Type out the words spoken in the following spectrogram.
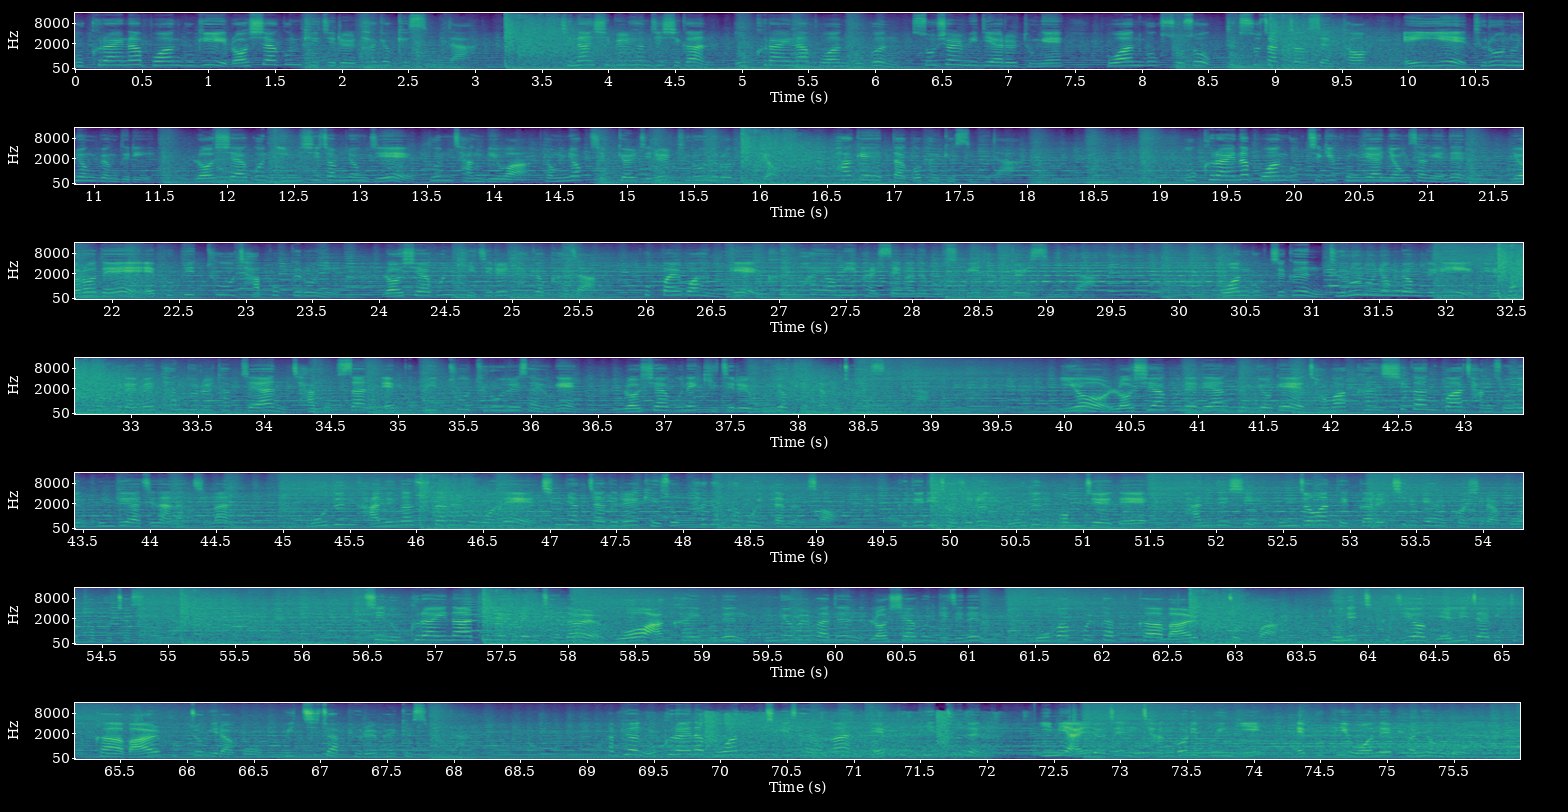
우크라이나 보안국이 러시아군 기지를 타격했습니다. 지난 10일 현지 시간 우크라이나 보안국은 소셜미디어를 통해 보안국 소속 특수작전센터 A의 드론 운영병들이 러시아군 임시점령지의 군 장비와 병력 집결지를 드론으로 추격, 파괴했다고 밝혔습니다. 우크라이나 보안국 측이 공개한 영상에는 여러 대의 FP2 자폭 드론이 러시아군 기지를 타격하자 폭발과 함께 큰 화염이 발생하는 모습이 담겨 있습니다. 보안국 측은 드론 운용병들이 105kg의 탄두를 탑재한 자국산 FP2 드론을 사용해 러시아군의 기지를 공격했다고 전했습니다. 이어 러시아군에 대한 공격의 정확한 시간과 장소는 공개하진 않았지만 모든 가능한 수단을 동원해 침략자들을 계속 타격하고 있다면서 그들이 저지른 모든 범죄에 대해 반드시 공정한 대가를 치르게 할 것이라고 덧붙였습니다. 친 우크라이나 텔레그램 채널 워 아카이브는 공격을 받은 러시아군 기지는 노바폴타프카 마을 북쪽과 도네츠크 지역 옐리자비트프카 마을 북쪽이라고 위치 좌표를 밝혔습니다. 한편 우크라이나 보안국 측이 사용한 FP2는 이미 알려진 장거리 무인기 FP1의 변형으로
